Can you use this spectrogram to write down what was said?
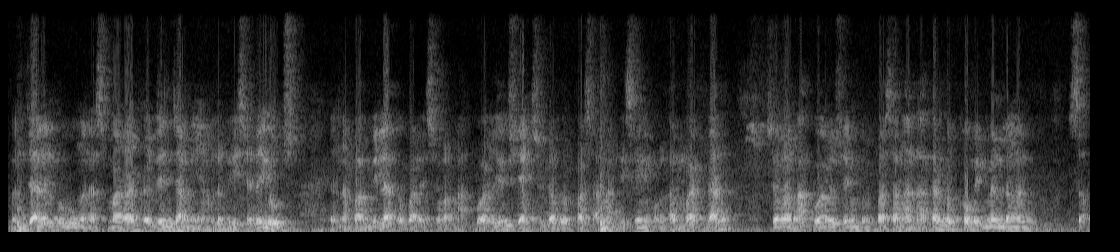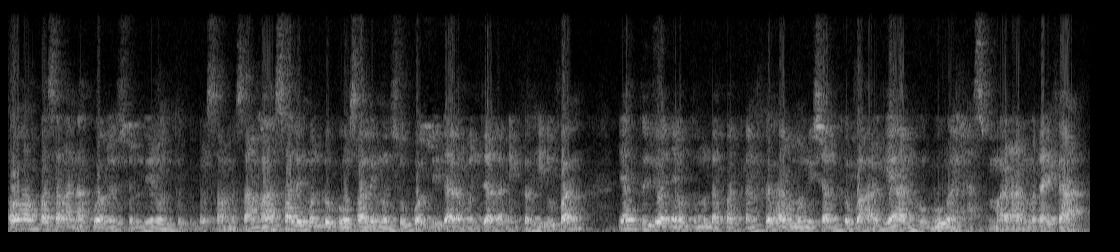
menjalin hubungan asmara ke jenjang yang lebih serius. Dan apabila kepada seorang Aquarius yang sudah berpasangan di sini menggambarkan seorang Aquarius yang berpasangan akan berkomitmen dengan seorang pasangan Aquarius sendiri untuk bersama-sama saling mendukung saling mensupport di dalam menjalani kehidupan yang tujuannya untuk mendapatkan keharmonisan kebahagiaan hubungan asmara mereka.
